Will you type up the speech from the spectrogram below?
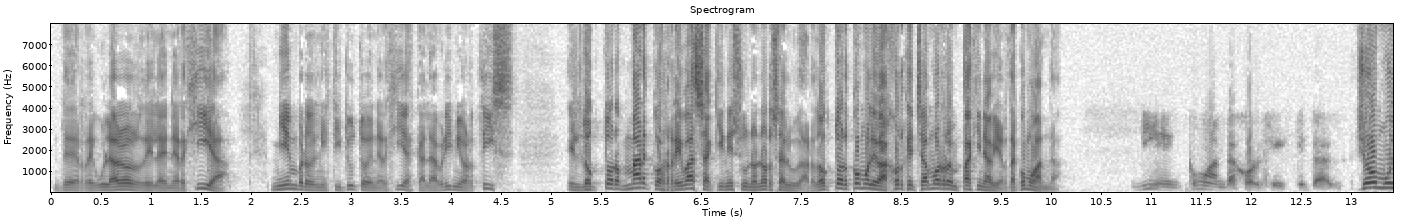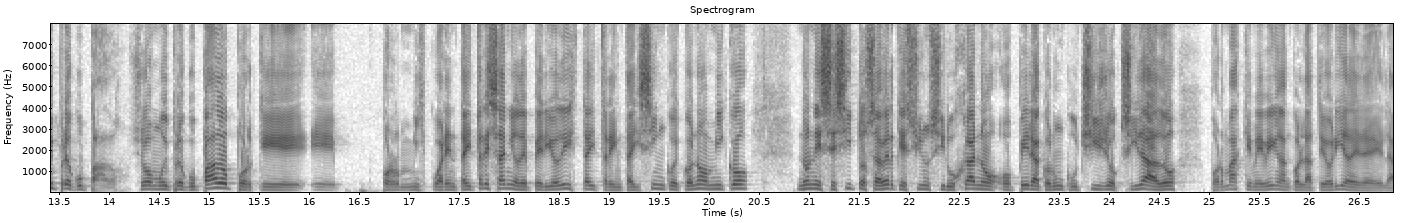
de Regulador de la Energía, miembro del Instituto de Energía Escalabrini Ortiz, el doctor Marcos Rebasa, quien es un honor saludar. Doctor, ¿cómo le va? Jorge Chamorro en Página Abierta, ¿cómo anda? Bien, ¿cómo anda Jorge? ¿Qué tal? Yo muy preocupado, yo muy preocupado porque eh, por mis 43 años de periodista y 35 económico, no necesito saber que si un cirujano opera con un cuchillo oxidado, por más que me vengan con la teoría del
